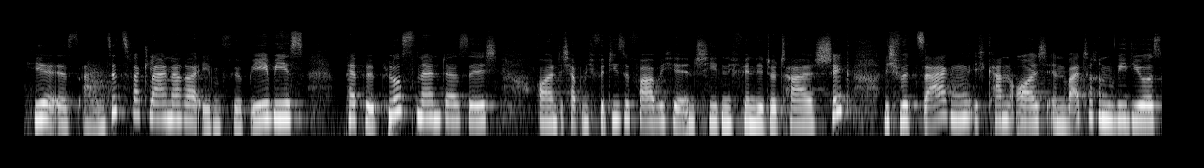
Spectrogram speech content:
Hier ist ein Sitzverkleinerer, eben für Babys. Peppel Plus nennt er sich. Und ich habe mich für diese Farbe hier entschieden. Ich finde die total schick. Und ich würde sagen, ich kann euch in weiteren Videos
